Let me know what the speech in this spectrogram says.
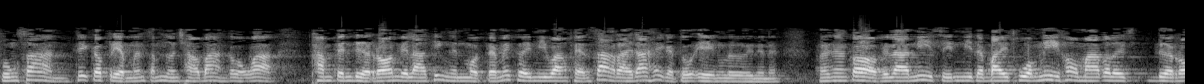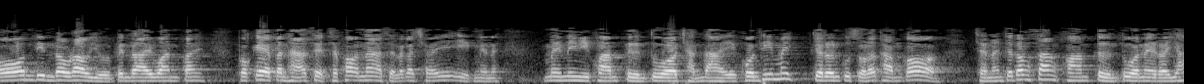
ฟุ้งซ่านที่ก็เปรียบเหมือนสำนวนชาวบ้านก็บอกว่า ทำเป็นเดือดร้อนเวลาที่เงินหมด แต่ไม่เคยมีวางแผนสร้างรายได้ให้กับตัวเองเลยเนี่ยนะเพราะฉะนั้นก็เวลาหนี้สินมีแต่ใบทวงหนี้เข้ามาก็เลยเดือดร้อนดิ้นเร่าๆอยู่เป็นรายวันไปพอแก้ปัญหาเสร็จเฉพาะหน้าเสร็จแล้วก็ใช้อีกเนี่ยนะไม่ไม่มีความตื่นตัวฉันใด คนที่ไม่เจริญกุศลธรรมก็ ฉะนั้นจะต้องสร้างความตื่นตัวในระยะ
